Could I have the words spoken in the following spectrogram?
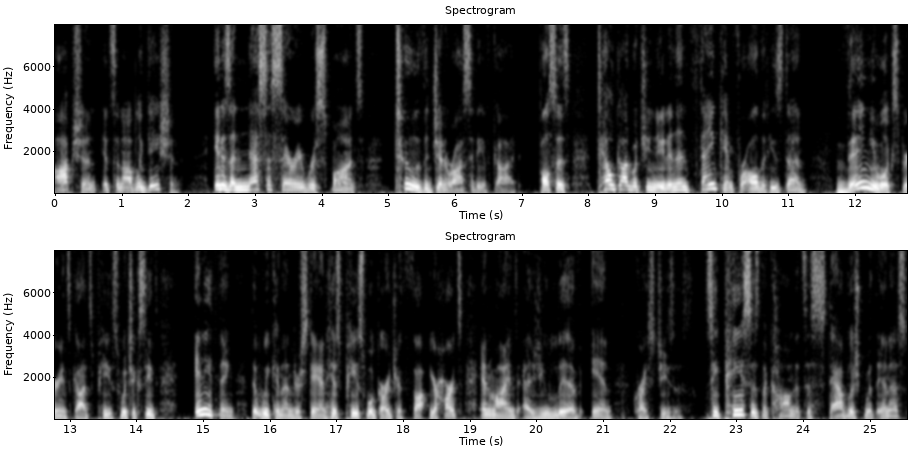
option, it's an obligation. It is a necessary response to the generosity of God. Paul says, Tell God what you need and then thank Him for all that He's done. Then you will experience God's peace, which exceeds anything that we can understand. His peace will guard your thought, your hearts and minds as you live in Christ Jesus. See, peace is the calm that's established within us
